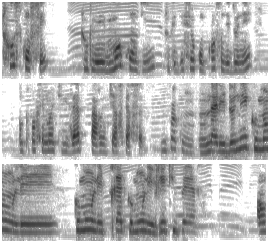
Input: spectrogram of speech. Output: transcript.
tout ce qu'on fait, tous les mots qu'on dit, toutes les décisions qu'on prend sont des données qui sont potentiellement utilisables par une tierce personne. Une fois qu'on a les données, comment on les, comment on les traite, comment on les récupère euh,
